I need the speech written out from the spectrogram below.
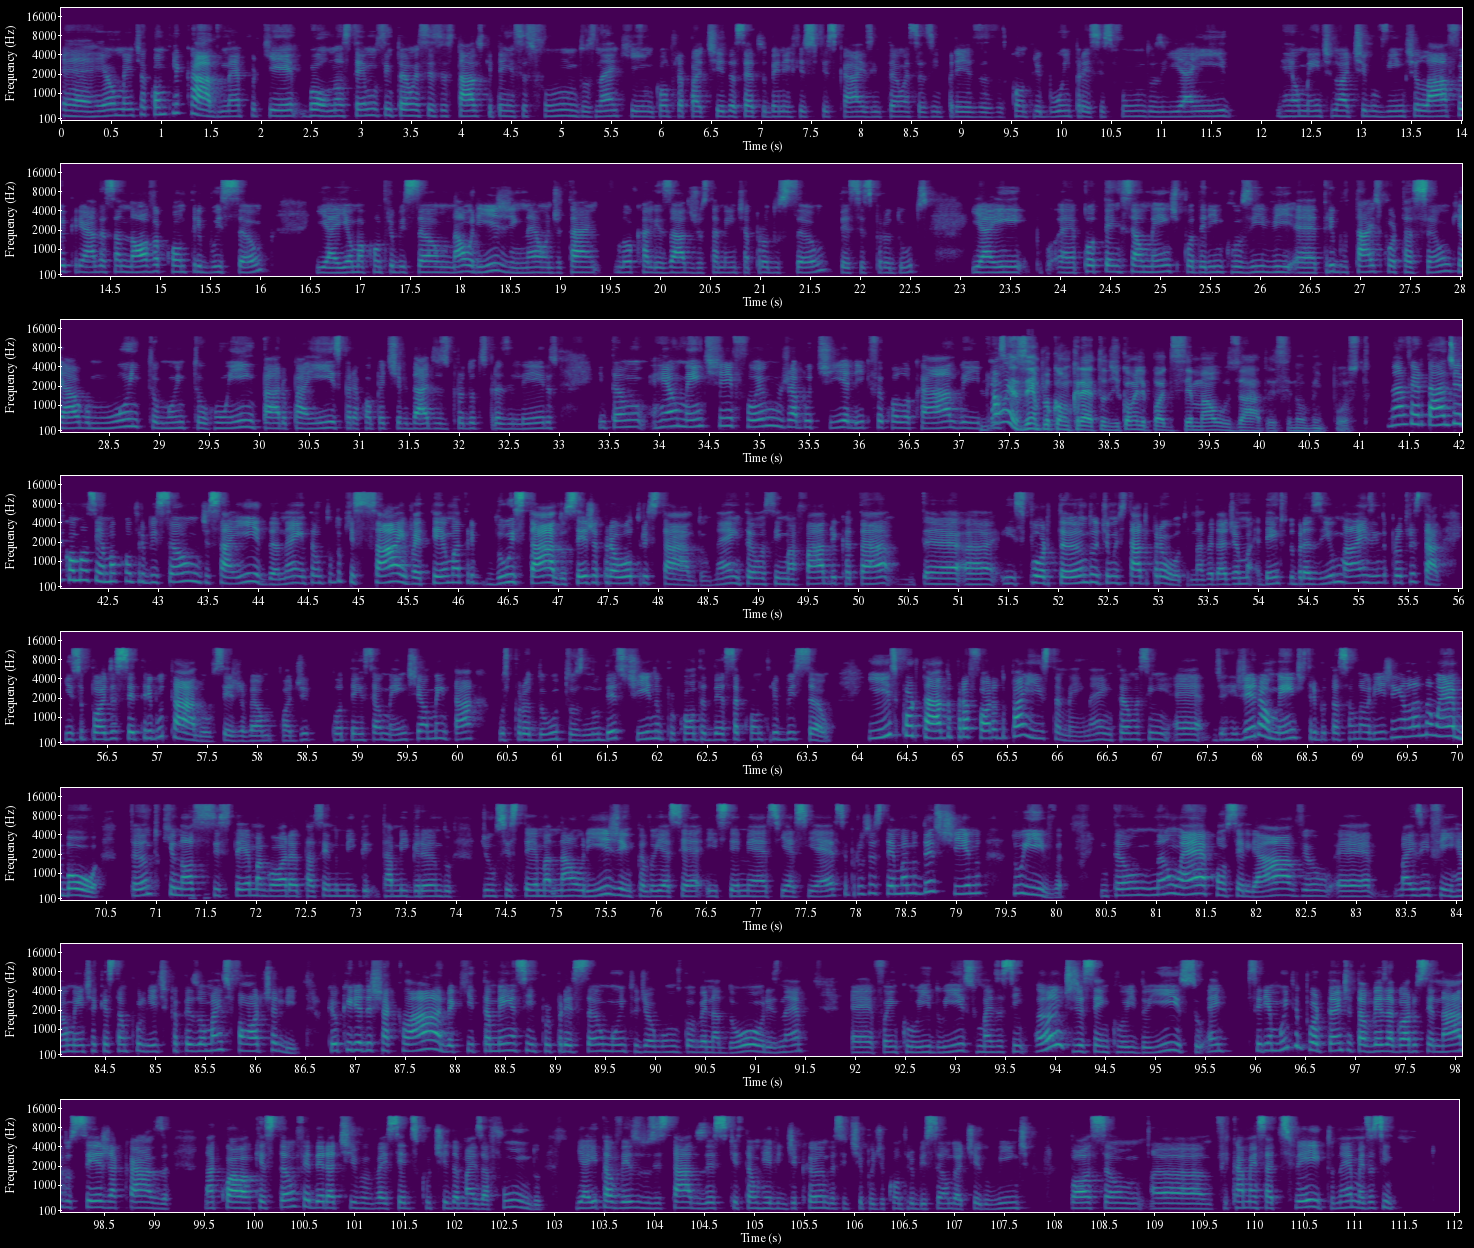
É, realmente é complicado, né? Porque, bom, nós temos então esses estados que têm esses fundos, né? Que em contrapartida certos benefícios fiscais, então essas empresas contribuem para esses fundos, e aí realmente no artigo 20 lá foi criada essa nova contribuição e aí é uma contribuição na origem, né, onde está localizado justamente a produção desses produtos, e aí é, potencialmente poderia inclusive é, tributar a exportação, que é algo muito, muito ruim para o país, para a competitividade dos produtos brasileiros. Então, realmente foi um jabuti ali que foi colocado e... Dá um exemplo concreto de como ele pode ser mal usado, esse novo imposto. Na verdade, como assim, é uma contribuição de saída, né? Então, tudo que sai vai ter uma do Estado, seja para outro Estado, né? Então, assim, uma fábrica está é, exportando de um Estado para outro. Na verdade, é uma, dentro do Brasil, mas indo para outro Estado. Isso pode ser tributado, ou seja, vai, pode potencialmente aumentar os produtos no destino por conta dessa contribuição. E exportado para fora do país também, né? Então, assim, é, geralmente, tributação na origem, ela não é boa, tanto que nosso sistema agora está sendo tá migrando de um sistema na origem, pelo ICMS e ISS, para o sistema no destino do IVA. Então, não é aconselhável, é, mas, enfim, realmente a questão política pesou mais forte ali. O que eu queria deixar claro é que também, assim, por pressão muito de alguns governadores, né, é, foi incluído isso, mas, assim, antes de ser incluído isso, é seria muito importante, talvez agora o Senado seja a casa na qual a questão federativa vai ser discutida mais a fundo, e aí talvez os estados, esses que estão reivindicando esse tipo de contribuição do artigo 20, possam uh, ficar mais satisfeitos, né? Mas assim,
